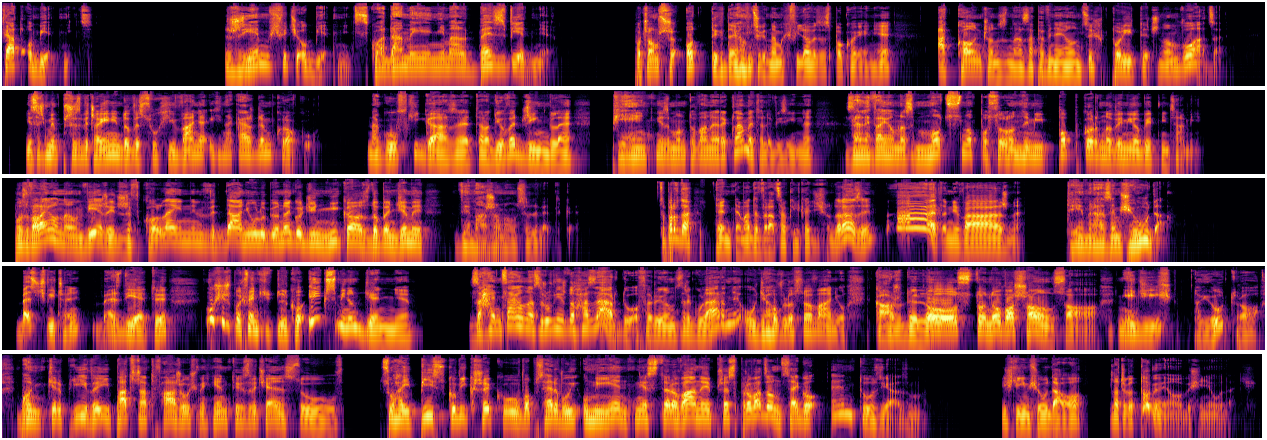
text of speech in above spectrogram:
świat obietnic. Żyjemy w świecie obietnic, składamy je niemal bezwiednie. Począwszy od tych dających nam chwilowe zaspokojenie, a kończąc na zapewniających polityczną władzę. Jesteśmy przyzwyczajeni do wysłuchiwania ich na każdym kroku. Nagłówki gazet, radiowe dżingle, pięknie zmontowane reklamy telewizyjne zalewają nas mocno posolonymi popcornowymi obietnicami. Pozwalają nam wierzyć, że w kolejnym wydaniu ulubionego dziennika zdobędziemy wymarzoną sylwetkę. Co prawda, ten temat wracał kilkadziesiąt razy, ale to nieważne. Tym razem się uda. Bez ćwiczeń, bez diety, musisz poświęcić tylko x minut dziennie. Zachęcają nas również do hazardu, oferując regularny udział w losowaniu. Każdy los to nowa szansa. Nie dziś, to jutro. Bądź cierpliwy i patrz na twarze uśmiechniętych zwycięzców. Słuchaj pisków i krzyków, obserwuj umiejętnie sterowany przez prowadzącego entuzjazm. Jeśli im się udało, dlaczego tobie miałoby się nie udać?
